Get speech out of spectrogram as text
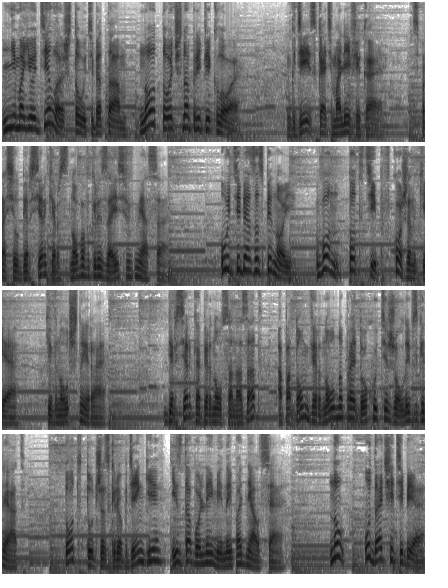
Не мое дело, что у тебя там, но точно припекло. Где искать Малефика? Спросил берсеркер, снова вгрызаясь в мясо. У тебя за спиной. Вон тот тип в кожанке. Кивнул Шныра. Берсерк обернулся назад, а потом вернул на пройдоху тяжелый взгляд. Тот тут же сгреб деньги и с довольной миной поднялся. «Ну, удачи тебе!»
